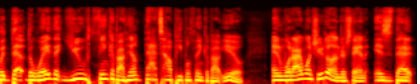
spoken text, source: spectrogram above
but the the way that you think about him, that's how people think about you. And what I want you to understand is that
